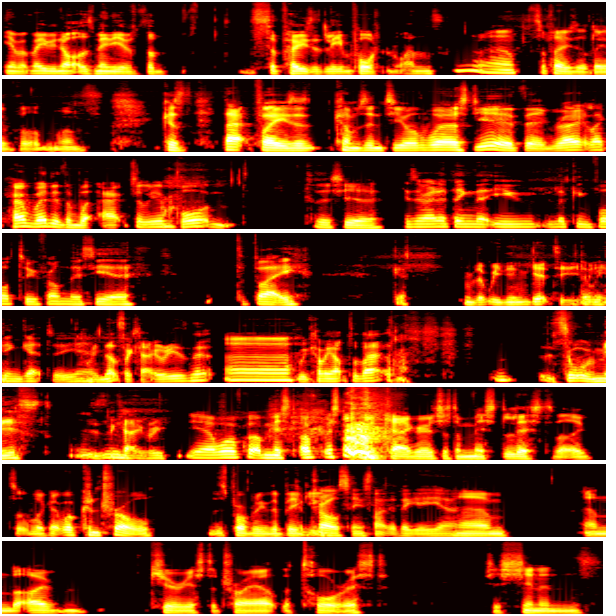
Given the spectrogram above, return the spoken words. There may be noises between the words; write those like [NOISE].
Yeah, but maybe not as many of the supposedly important ones. Well, supposedly important ones. Because that phase comes into your worst year thing, right? Like, how many of them were actually important to [LAUGHS] this year? Is there anything that you looking forward to from this year to play That we didn't get to. you that we didn't get to? Yeah, I mean, that's a category, isn't it? Uh, We're coming up to that. [LAUGHS] It's sort of missed is the category. Yeah, well, I've got a missed. I've, it's not really a category; it's just a missed list that I sort of look at. Well, control is probably the biggie. Control seems like the biggie. Yeah. Um, and I'm curious to try out the Touryst, which is Shin'en's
